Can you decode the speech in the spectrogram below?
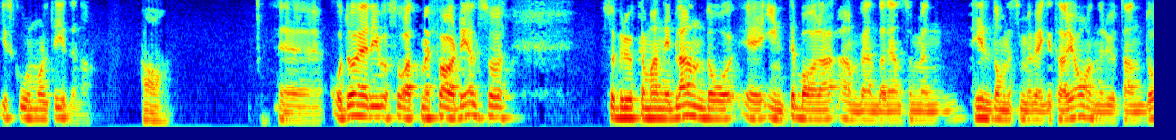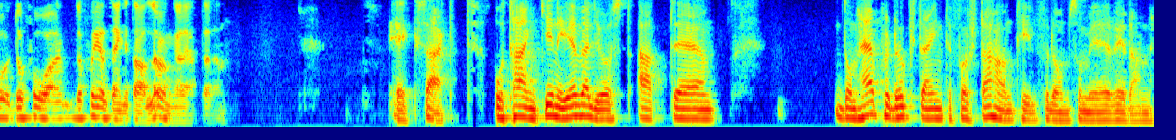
i skolmåltiderna. Ja. Eh, och då är det ju så att med fördel så, så brukar man ibland då eh, inte bara använda den som en, till de som är vegetarianer utan då, då, får, då får helt enkelt alla ungar äta den. Exakt. Och tanken är väl just att eh, de här produkterna är inte i första hand till för de som är redan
